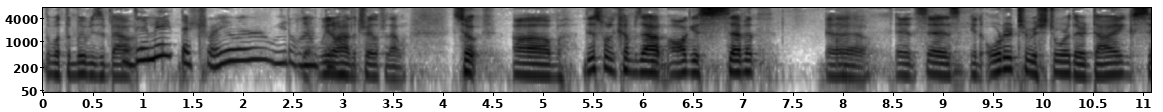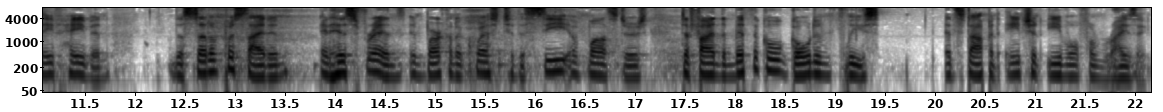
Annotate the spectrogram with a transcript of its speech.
the what the movie's about. Did they make the trailer? We don't No, have we the- don't have the trailer for that one. So um, this one comes out August seventh, uh, and it says, "In order to restore their dying safe haven, the son of Poseidon and his friends embark on a quest to the Sea of Monsters to find the mythical Golden Fleece and stop an ancient evil from rising."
